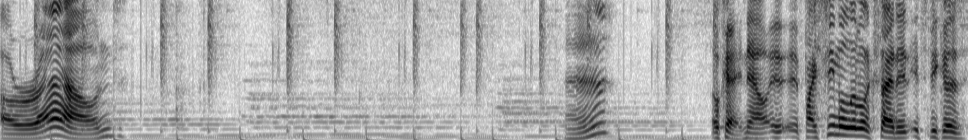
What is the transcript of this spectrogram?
around, Huh? Okay, now if I seem a little excited, it's because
